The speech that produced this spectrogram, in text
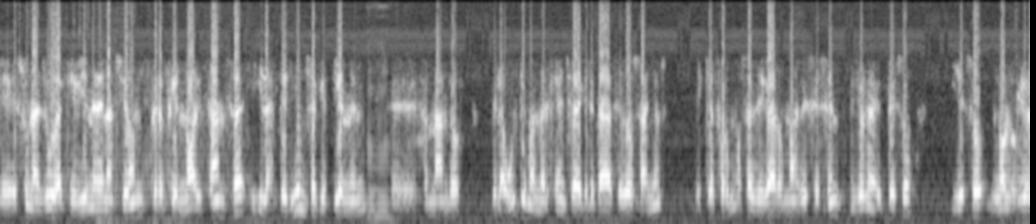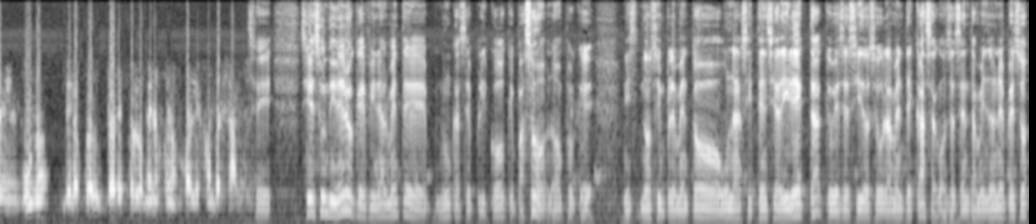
eh, es una ayuda que viene de Nación, pero que no alcanza y la experiencia que tienen, mm. eh, Fernando, de la última emergencia decretada hace dos años, es que a Formosa llegaron más de 60 millones de pesos y eso no lo vio ninguno de los productores, por lo menos con los cuales conversamos. Sí, sí es un dinero que finalmente nunca se explicó qué pasó, ¿no? Porque no se implementó una asistencia directa, que hubiese sido seguramente escasa, con 60 millones de pesos,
